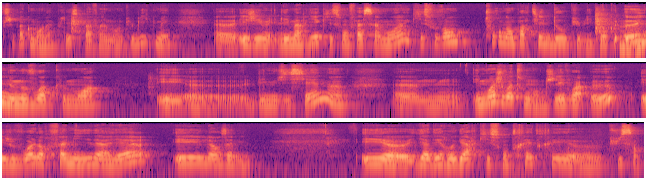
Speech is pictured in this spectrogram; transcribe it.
Je sais pas comment l'appeler, c'est pas vraiment un public, mais euh, et j'ai les mariés qui sont face à moi et qui souvent tournent en partie le dos au public. Donc eux, Mhm. ils ne me voient que moi et euh, les musiciennes. Euh, et moi, je vois tout le monde. Je les vois eux et je vois leur famille derrière et leurs amis. Et euh, il y a des regards qui sont très très euh, puissants.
